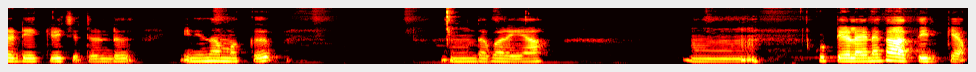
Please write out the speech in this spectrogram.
റെഡിയാക്കി വെച്ചിട്ടുണ്ട്. ഇനി നമുക്ക് എന്താ പറയുക കുട്ടികളെ കാത്തിരിക്കാം.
